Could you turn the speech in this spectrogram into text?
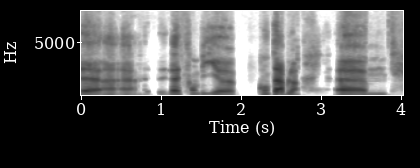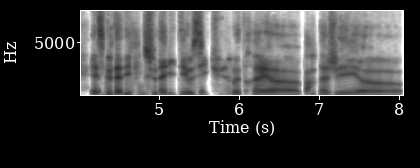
la phobie comptable. Euh, est-ce que tu as des fonctionnalités aussi que tu souhaiterais euh, partager euh,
